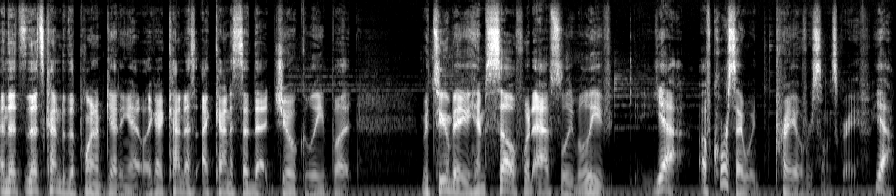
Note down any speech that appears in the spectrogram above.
and that's that's kind of the point I'm getting at. Like I kind of I kind of said that jokingly, but Matumbe himself would absolutely believe. Yeah, of course I would pray over someone's grave. Yeah,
